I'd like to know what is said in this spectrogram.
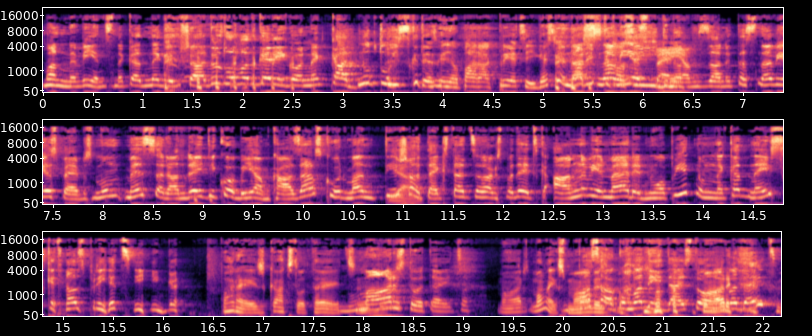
Man neviens nekad negrib šādu uzlabot garīgo, nekad. Nu, tu izskaties, ka jau pārāk priecīgi. Es vienmēr Tas nav izskatos īgna. iespējams, Zani, tas nav iespējams. Mun, mēs ar Andreju tikko bijām kāzās, kur man tiešā Jā. tekstā cilvēks pateica, ka Anna vienmēr ir nopietna un nekad neizskatās priecīga. pareizi kāds to teica. Māris to teica. Māris, man liekas, Māris. Pasākuma vadītājs to man pateica.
